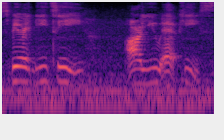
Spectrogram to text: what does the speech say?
Spirit DT, are you at peace?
